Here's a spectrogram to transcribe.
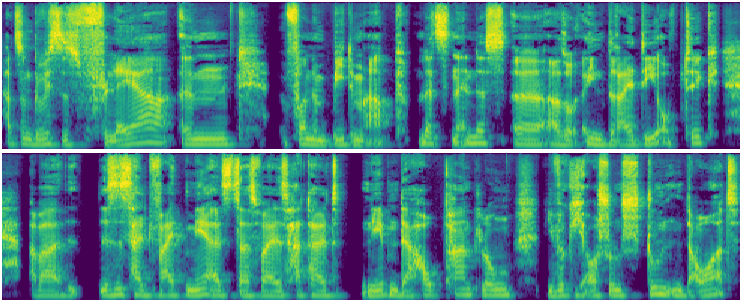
hat so ein gewisses Flair ähm, von einem Beat'em Up letzten Endes, äh, also in 3D-Optik, aber es ist halt weit mehr als das, weil es hat halt neben der Haupthandlung, die wirklich auch schon Stunden dauert,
